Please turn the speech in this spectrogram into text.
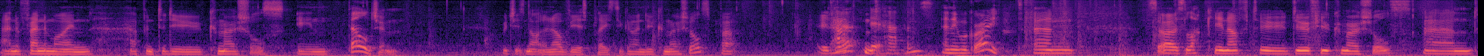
and a friend of mine happened to do commercials in Belgium, which is not an obvious place to go and do commercials, but it Yeah, happened, it happens. and they were great, and so I was lucky enough to do a few commercials and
